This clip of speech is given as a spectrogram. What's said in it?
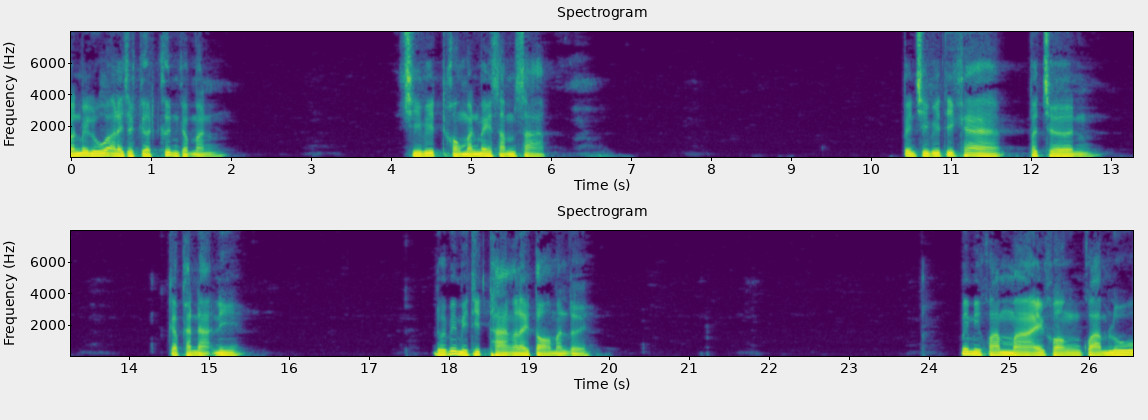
มันไม่รู้ว่าอะไรจะเกิดขึ้นกับมัน ชีวิตของมันไม่ซ้ำซาก เป็นชีวิตที่แค่เผชิญ กับขณะนี้ โดยไม่มีทิศทางอะไรต่อมันเลย ไม่มีความหมายของความรู้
